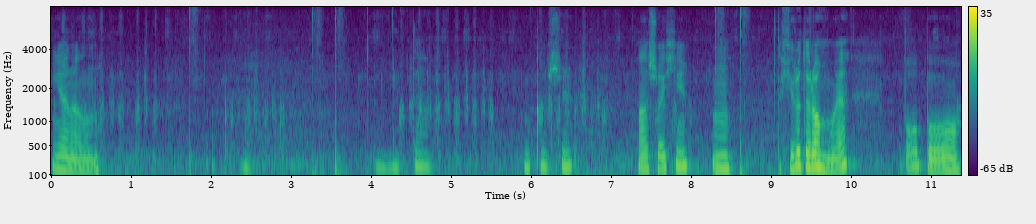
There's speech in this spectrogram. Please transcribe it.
Για να δούμε. 20. Άσο έχει. το χειρότερό μου, ε. Πω πω.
